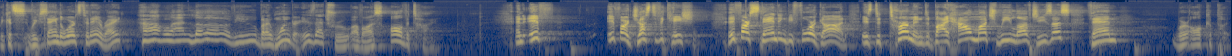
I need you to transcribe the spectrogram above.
We, could, we sang the words today, right? How I love you. But I wonder, is that true of us all the time? And if, if our justification, if our standing before God is determined by how much we love Jesus, then we're all kaput.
